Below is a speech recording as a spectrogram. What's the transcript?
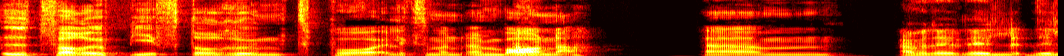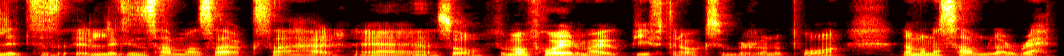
utföra uppgifter runt på liksom en, en bana. Ehm, Ja, men det, det, är- det är lite, lite samma sak så här. Eh, Mm. så. För man får ju de här uppgifterna också beroende på när man har samlat rep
